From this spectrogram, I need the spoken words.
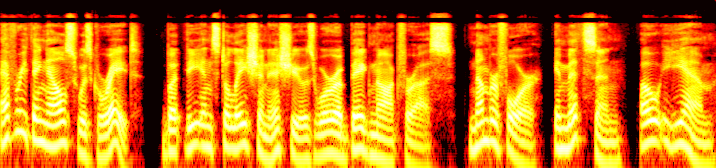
Everything else was great, but the installation issues were a big knock for us. Number 4. EMITHSUN OEM.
